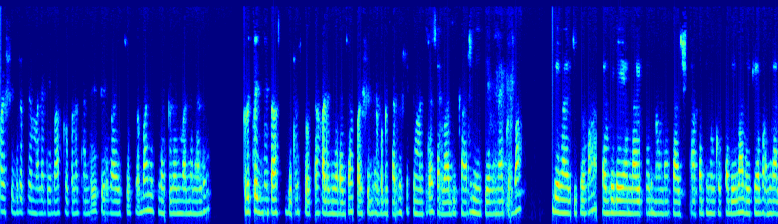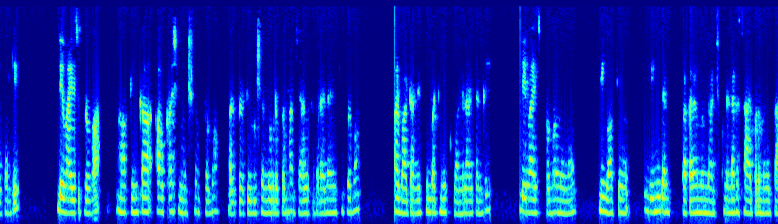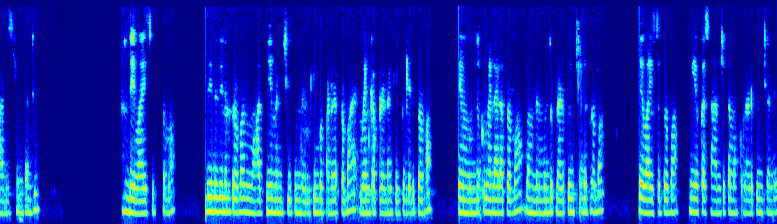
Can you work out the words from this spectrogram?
పరిశుద్ర ప్రేమల దేవ కృపల తండ్రి దేవ ఇచ్చే ప్రభానికి లెక్కలేని వందనాలు. కృతజ్ఞత స్థితి స్తోత్ర కలడి రజ పరిశుద్ర భగ సర్వశక్తి మంత్ర సర్వాధికారి నీకేమైనా కృప దేవాయచి ప్రభా ఎవ్రీడే అండ్ లైఫ్ మన రాజు గొప్ప దేవాలయకే వందనాలు తండ్రి. దేవాయచి ప్రభా మాకు ఇంకా అవకాశం ఇచ్చిన ప్రభా మరి ప్రతి విషయంలో కూడా ప్రభా జాగ్రత్త పడడానికి ప్రభా మరి వాటన్నిటిని బట్టి మీకు వందనాలు తండ్రి. దేవాయచి ప్రభా మేము నీ వాక్యం విని దాని ప్రకారం మేము నడుచుకునేలాగా సహాయపడమని ప్రార్థిస్తుంది తండ్రి. దేవాయసు ప్రభా దినదినం ప్రభా మేము ఆత్మీయమైన జీవితం వెలిగింపబడే ప్రభా వెనకపడడానికి పిల్లడి ప్రభా. మేము ముందుకు వెళ్ళాలా ప్రభా మమ్మల్ని ముందుకు నడిపించండి ప్రభా. దేవాయసు ప్రభా మీ యొక్క సాంజత మాకు నడిపించండి.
